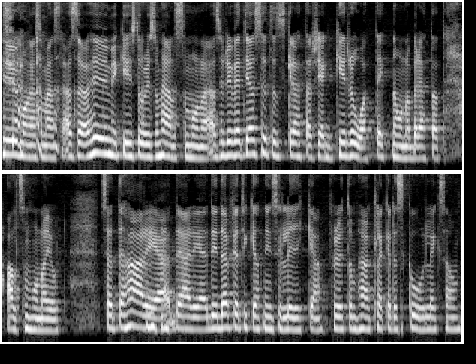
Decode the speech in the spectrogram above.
Hur många som helst. Alltså hur mycket historier som helst som hon har. Alltså du vet, jag har suttit och skrattat så jag gråtit när hon har berättat allt som hon har gjort. Så att det här är, det här är, det är därför jag tycker att ni är så lika. Förutom högklackade skor liksom.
